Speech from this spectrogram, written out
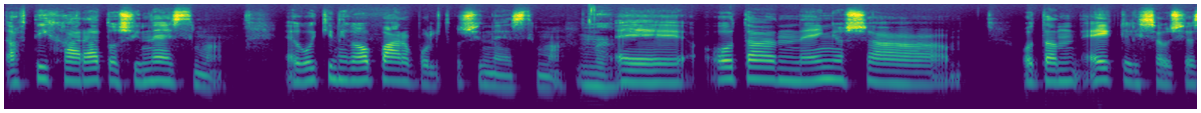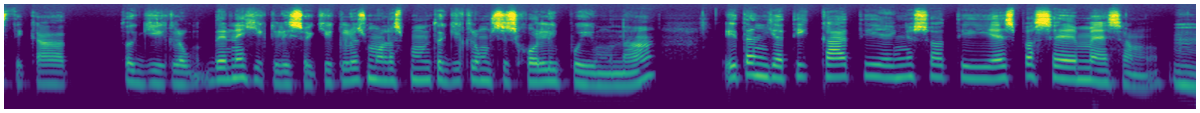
αυτή η χαρά, το συνέστημα. Εγώ κυνηγάω πάρα πολύ το συνέστημα. ναι, Ε, όταν ένιωσα, όταν έκλεισα ουσιαστικά τον κύκλο μου, δεν έχει κλείσει ο κύκλος μου, αλλά ας πούμε τον κύκλο μου στη σχολή που ήμουνα, ήταν γιατί κάτι ένιωσα ότι έσπασε μέσα μου, Μμ.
